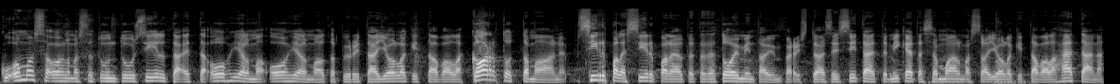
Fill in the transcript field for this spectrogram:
kun omassa ohjelmassa tuntuu siltä, että ohjelma ohjelmalta pyritään jollakin tavalla kartottamaan sirpale sirpaleelta tätä toimintaympäristöä, siis sitä, että mikä tässä maailmassa on jollakin tavalla hätänä,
